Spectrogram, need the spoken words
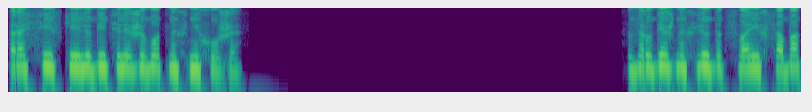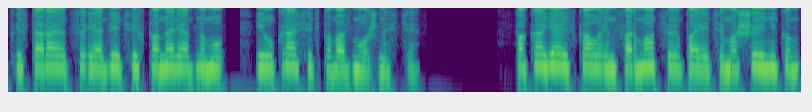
Российские любители животных не хуже. Зарубежных любят своих собак и стараются и одеть их по-нарядному, и украсить по возможности. Пока я искала информацию по этим мошенникам,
